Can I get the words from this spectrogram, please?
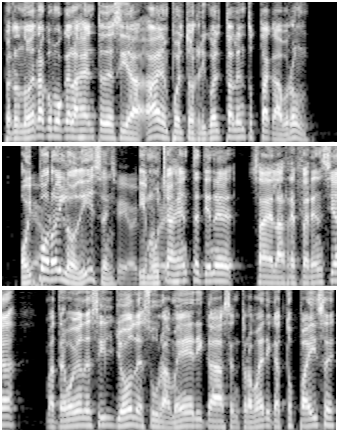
pero no era como que la gente decía, ah, en Puerto Rico el talento está cabrón. Hoy por hoy lo dicen. Sí, hoy y mucha hoy. gente tiene, o sea, la referencia, me atrevo yo a decir yo, de Sudamérica, Centroamérica, estos países,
